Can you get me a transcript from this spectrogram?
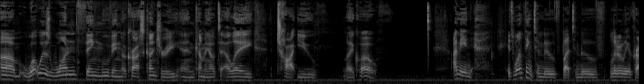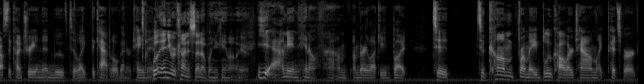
Um, what was one thing moving across country and coming out to LA taught you? Like, whoa, I mean, it's one thing to move, but to move literally across the country and then move to like the capital of entertainment. well, and you were kind of set up when you came out here. Yeah, I mean, you know, I'm I'm very lucky, but to to come from a blue collar town like Pittsburgh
